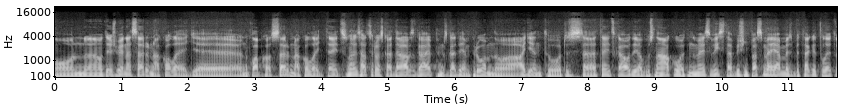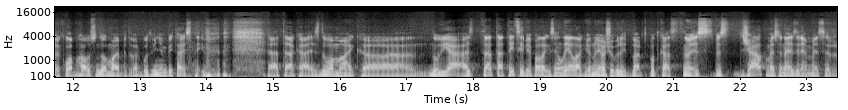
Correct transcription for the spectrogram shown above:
Un, un tieši vienā sarunā kolēģi, nu, Clubhouse sarunā kolēģi teica, nu, es atceros, kā Dārzs gāja pirms gadiem prom no aģentūras, teica, ka audio būs nākotne. Mēs visi tā bišķiņi pasmējāmies, bet tagad lietoju Clubhouse un domāju, bet varbūt viņam bija taisnība. tā kā es domāju, ka nu, jā, tā, tā ticība jau paliek aizvien lielāka. Jo nu, jau šobrīd vārds podkāsts. Nu, es, mēs, žēl, ka mēs to neizdarījām. Mēs ar,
